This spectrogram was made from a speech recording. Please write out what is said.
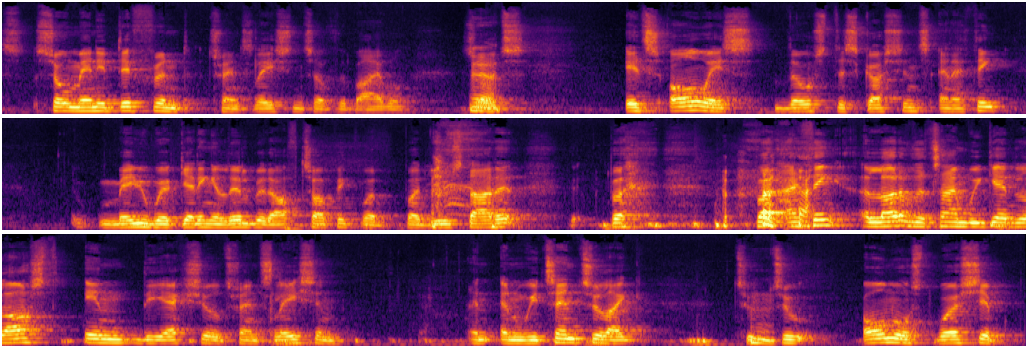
so many different translations of the Bible, so Yeah. it's it's always those discussions, and I think maybe we're getting a little bit off topic, but but you started. But but I think a lot of the time we get lost in the actual translation, and and we tend to like to hmm. to almost worship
